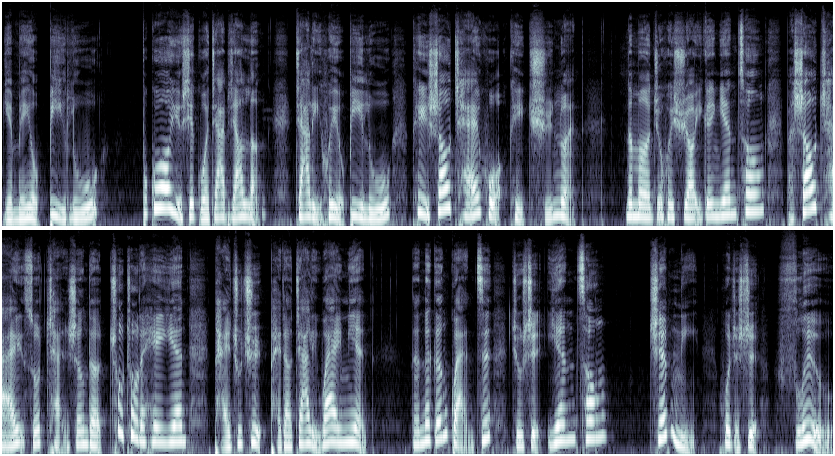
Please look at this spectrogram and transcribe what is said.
也没有壁炉。不过有些国家比较冷，家里会有壁炉，可以烧柴火，可以取暖。那么就会需要一根烟囱，把烧柴所产生的臭臭的黑烟排出去，排到家里外面。那那根管子就是烟囱 （chimney） 或者是 flue。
